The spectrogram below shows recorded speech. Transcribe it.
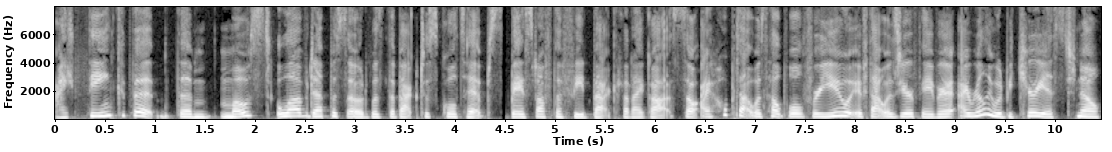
I think that the most loved episode was the back to school tips based off the feedback that I got. So I hope that was helpful for you if that was your favorite. I really would be curious to know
